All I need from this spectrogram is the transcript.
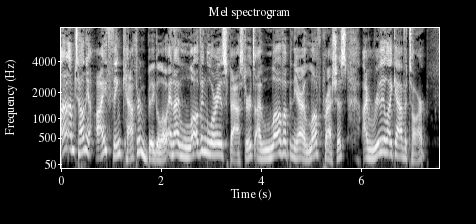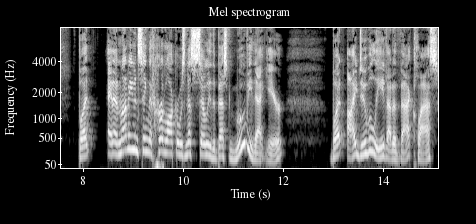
I'm telling you, I think Kathryn Bigelow, and I love Inglourious Basterds. I love Up in the Air. I love Precious. I really like Avatar, but, and I'm not even saying that Hurt Locker was necessarily the best movie that year, but I do believe out of that class,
